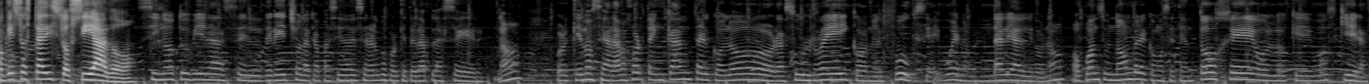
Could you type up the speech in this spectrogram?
como que eso está disociado. Si no tuvieras el derecho, la capacidad de hacer algo porque te da placer, ¿no? Porque no sé, a lo mejor te encanta el color azul rey con el fucsia y bueno, dale algo, ¿no? O pon tu nombre como se te antoje o lo que vos quieras,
